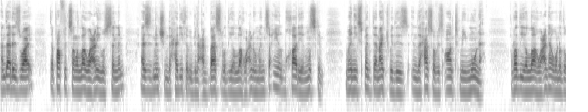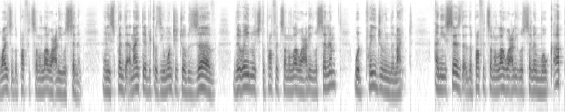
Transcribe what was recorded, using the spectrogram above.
And that is why the Prophet sallallahu alaihi wasallam, as is mentioned in the hadith of Ibn Abbas radiallahu anhum and Sahih al-Bukhari and Muslim, when he spent the night with his in the house of his aunt Maymuna, radiallahu anha, one of the wives of the Prophet sallallahu alaihi wasallam. And he spent that night there because he wanted to observe the way in which the Prophet sallallahu alaihi wasallam would pray during the night. And he says that the Prophet sallallahu alaihi wasallam woke up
